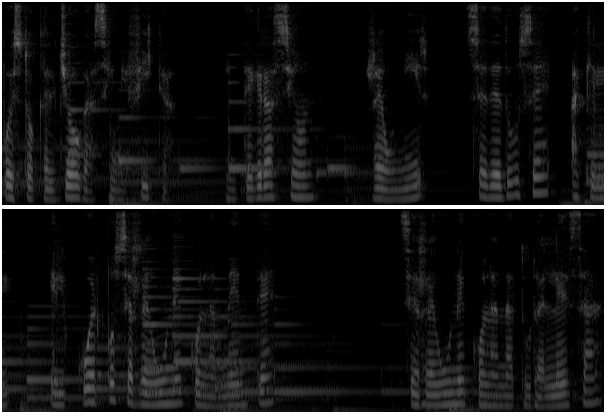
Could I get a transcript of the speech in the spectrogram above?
Puesto que el yoga significa integración, reunir se deduce a que el, cuerpo se reúne con la mente, se reúne con la naturaleza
